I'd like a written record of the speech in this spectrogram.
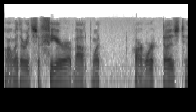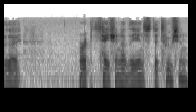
or whether it's a fear about what our work does to the reputation of the institution,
